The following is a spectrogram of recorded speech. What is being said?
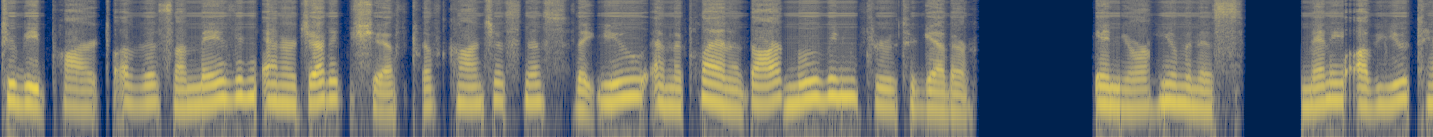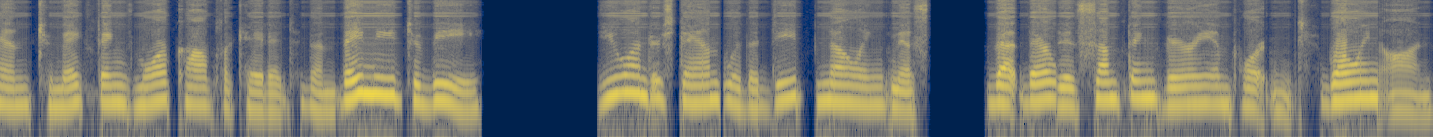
to be part of this amazing energetic shift of consciousness that you and the planet are moving through together. In your humanness, Many of you tend to make things more complicated than they need to be. You understand with a deep knowingness that there is something very important going on.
